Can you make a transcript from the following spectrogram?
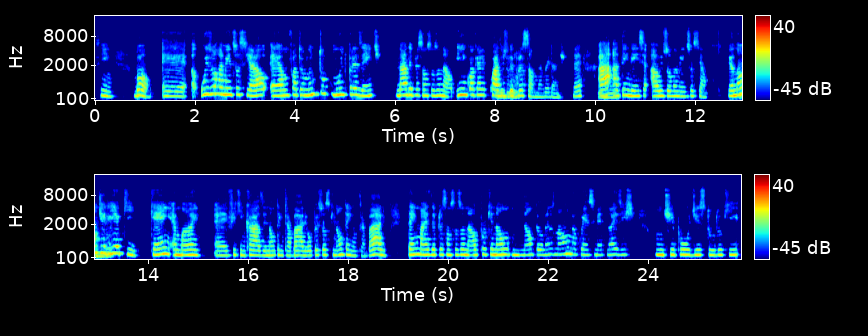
Sim. Bom, é, o isolamento social é um fator muito, muito presente na depressão sazonal e em qualquer quadro uhum. de depressão, na verdade, né? Uhum. Há a tendência ao isolamento social. Eu não uhum. diria que quem é mãe, é, fica em casa e não tem trabalho, ou pessoas que não têm um trabalho, tem mais depressão sazonal, porque não, não, pelo menos não no meu conhecimento, não existe um tipo de estudo que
